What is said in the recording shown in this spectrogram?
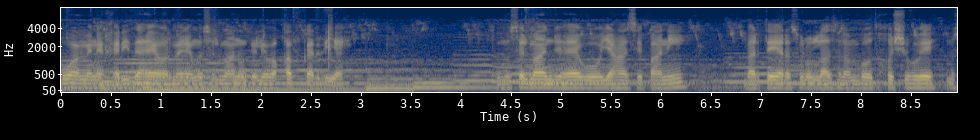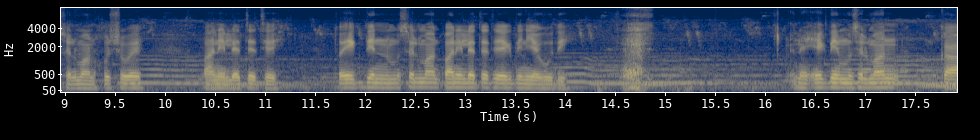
कुआँ मैंने ख़रीदा है और मैंने मुसलमानों के लिए वक़फ़ कर दिया है। तो मुसलमान जो है वो यहाँ से पानी भरते, रसूलुल्लाह वसल्लम बहुत खुश हुए, मुसलमान खुश हुए, पानी लेते थे। तो एक दिन मुसलमान पानी लेते थे, एक दिन यहूदी। नहीं, एक दिन मुसलमान का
